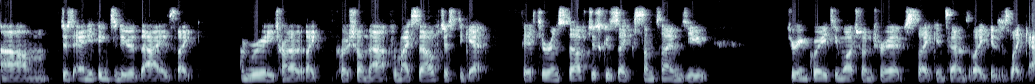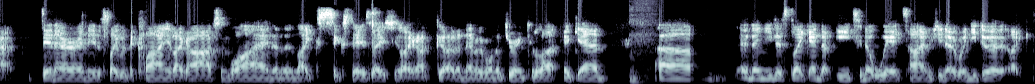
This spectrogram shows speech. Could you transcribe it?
Um just anything to do with that is like i'm really trying to like push on that for myself just to get fitter and stuff just because like sometimes you drink way too much on trips, like in terms of like you're just like at dinner and you're just like with the client, you're like, oh, I have some wine. And then like six days later, you're like, oh God, I never want to drink a lot again. um, and then you just like end up eating at weird times, you know, when you do it, like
